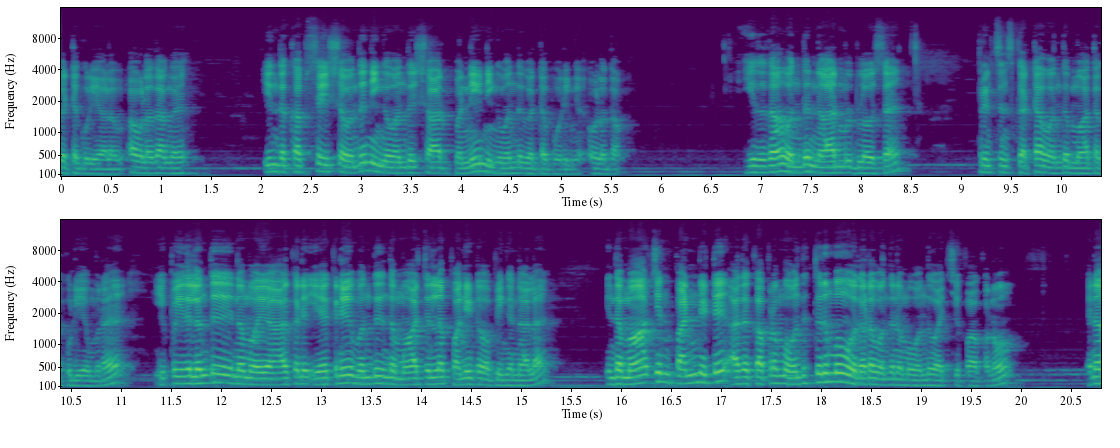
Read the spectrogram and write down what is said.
வெட்டக்கூடிய அளவு. அவ்வளோதாங்க இந்த கப் சைஸை வந்து நீங்கள் வந்து ஷார்ப் பண்ணி நீங்கள் வந்து வெட்ட போகிறீங்க அவ்வளோதான் இதுதான் வந்து நார்மல் ப்ளவுஸை பிரின்சன்ஸ் கட்டாக வந்து மாற்றக்கூடிய முறை. இப்போ இதுலேருந்து நம்ம ஏற்கனவே ஏற்கனவே வந்து இந்த மார்ஜின்லாம் பண்ணிட்டோம் அப்படிங்கிறனால இந்த மார்ஜின் பண்ணிவிட்டு அதுக்கப்புறமா வந்து திரும்பவும் ஒரு தடவை வந்து நம்ம வந்து வச்சு பார்க்கணும். ஏன்னா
